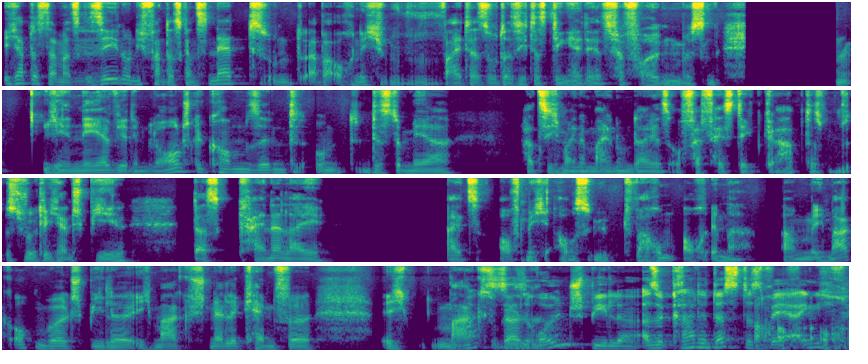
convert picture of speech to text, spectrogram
ich habe das damals mhm. gesehen und ich fand das ganz nett und aber auch nicht weiter so, dass ich das Ding hätte jetzt verfolgen müssen. Je näher wir dem Launch gekommen sind und desto mehr hat sich meine Meinung da jetzt auch verfestigt gehabt. Das ist wirklich ein Spiel, das keinerlei Reiz auf mich ausübt. Warum auch immer. Ähm, ich mag Open-World-Spiele, ich mag schnelle Kämpfe, ich mag sogar. Diese Rollenspiele. Also gerade das, das wäre eigentlich. Auch,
